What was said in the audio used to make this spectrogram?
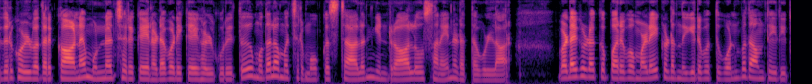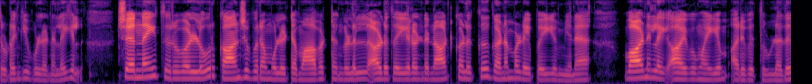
எதிர்கொள்வதற்கான முன்னெச்சரிக்கை நடவடிக்கைகள் குறித்து முதலமைச்சர் மு ஸ்டாலின் இன்று ஆலோசனை நடத்தவுள்ளார். வடகிழக்கு பருவமழை கடந்த இருபத்தி ஒன்பதாம் தேதி தொடங்கியுள்ள நிலையில் சென்னை திருவள்ளூர் காஞ்சிபுரம் உள்ளிட்ட மாவட்டங்களில் அடுத்த இரண்டு நாட்களுக்கு கனமழை பெய்யும் என வானிலை ஆய்வு மையம் அறிவித்துள்ளது.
